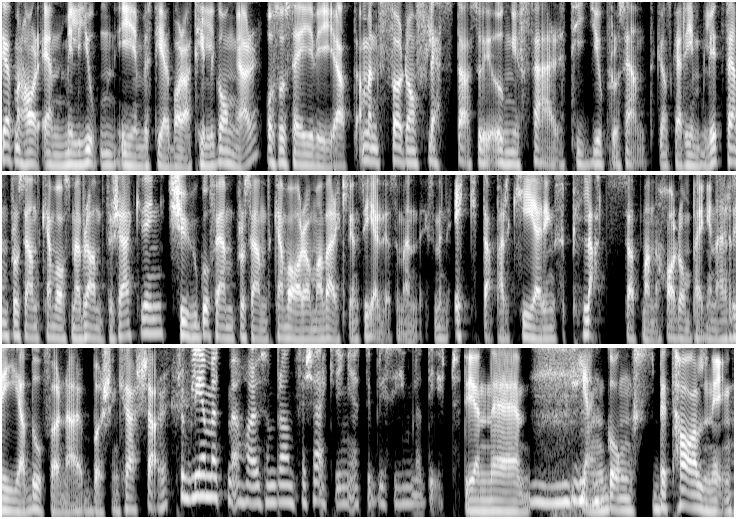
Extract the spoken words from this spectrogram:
säg att man har en miljon i investerbara tillgångar och så säger vi att ja, men för de flesta så är ungefär 10 procent ganska rimligt. 5 procent kan vara som en brandförsäkring. 25 procent kan vara om man verkligen ser det som en, som en äkta parkeringsplats så att man har de pengarna redo för när börsen kraschar. Problemet med att ha det som brandförsäkring är att det blir så himla dyrt. Det är en eh, engångsbetalning.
